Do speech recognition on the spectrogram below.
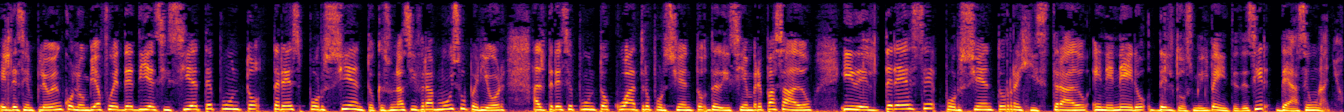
el desempleo en Colombia fue de 17.3%, que es una cifra muy superior al 13.4% de diciembre pasado y del 13% registrado en enero del 2020, es decir, de hace un año.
